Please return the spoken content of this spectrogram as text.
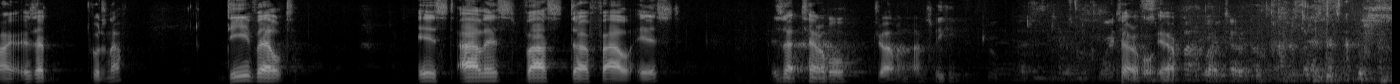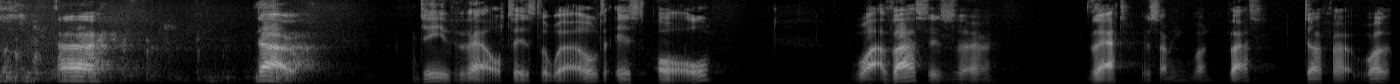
I, is that good enough? Die Welt ist alles, was der Fall ist. Is that terrible German I'm speaking? Terrible, yeah. Uh, now, die Welt is the world, is all. Wa- Was is uh, that is something. What? Was? Der. What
